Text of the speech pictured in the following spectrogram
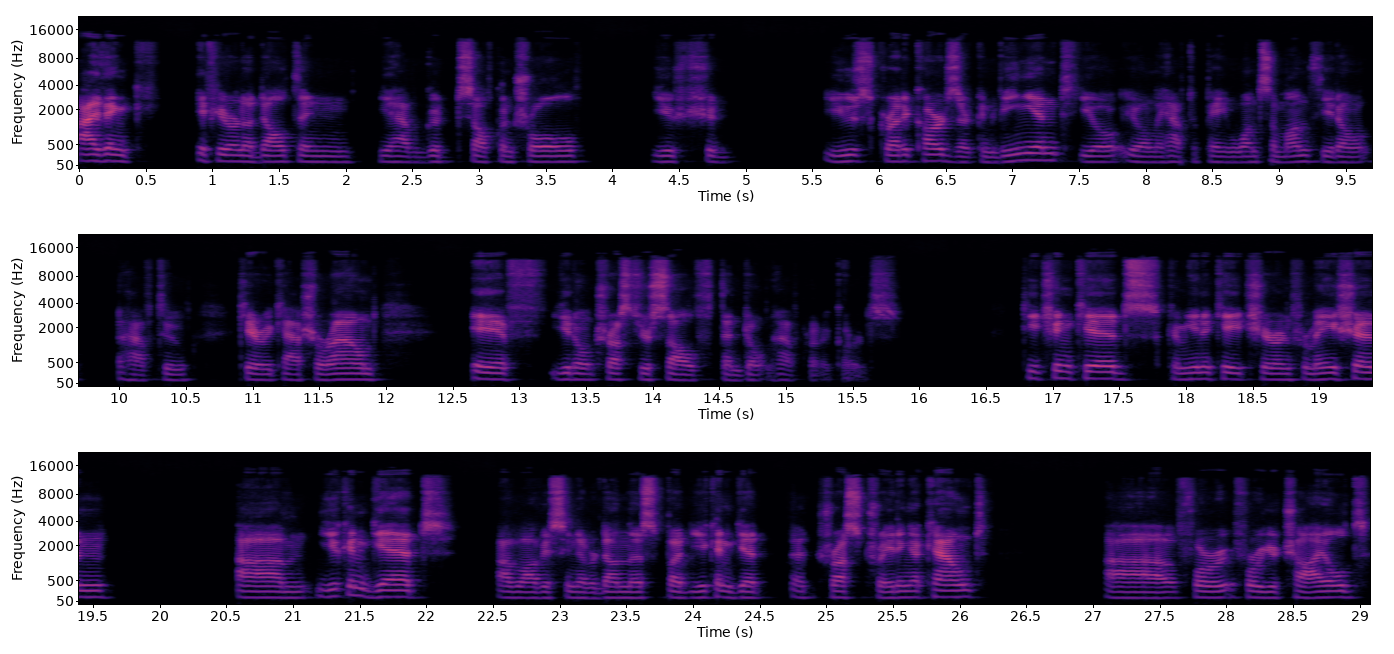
I think if you're an adult and you have good self control, you should use credit cards. They're convenient. You you only have to pay once a month. You don't have to carry cash around. If you don't trust yourself, then don't have credit cards. Teaching kids, communicate, share information. Um, you can get, I've obviously never done this, but you can get a trust trading account uh, for for your child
